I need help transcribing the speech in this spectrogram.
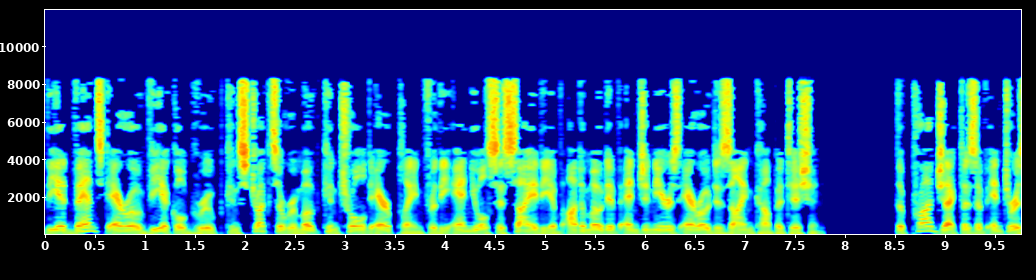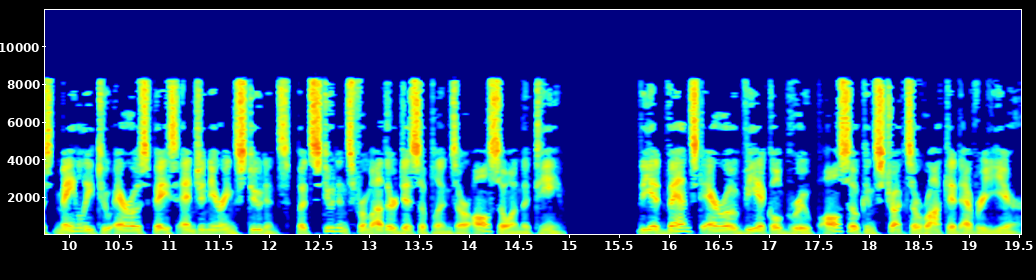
The Advanced Aero Vehicle Group constructs a remote-controlled airplane for the annual Society of Automotive Engineers Aero Design competition. The project is of interest mainly to aerospace engineering students, but students from other disciplines are also on the team. The Advanced Aero Vehicle Group also constructs a rocket every year.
